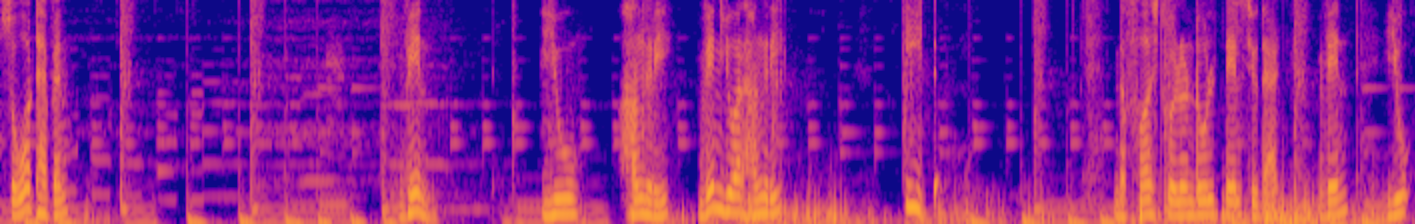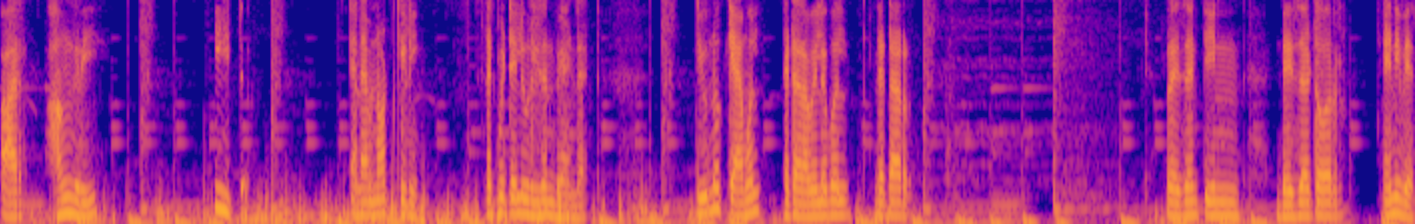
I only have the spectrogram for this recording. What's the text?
So what happened when you hungry when you are hungry eat. The first golden rule tells you that when you are hungry eat. And i'm not kidding. Let me tell you reason behind that. Do you know camel that are available that are present in desert or anywhere?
